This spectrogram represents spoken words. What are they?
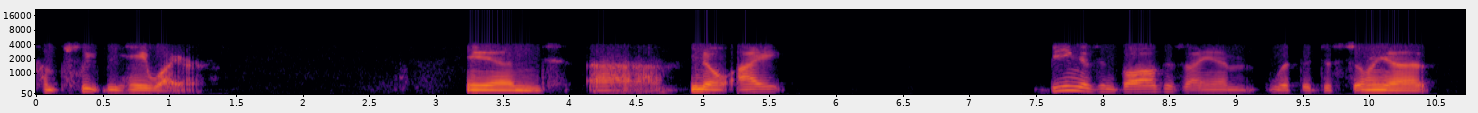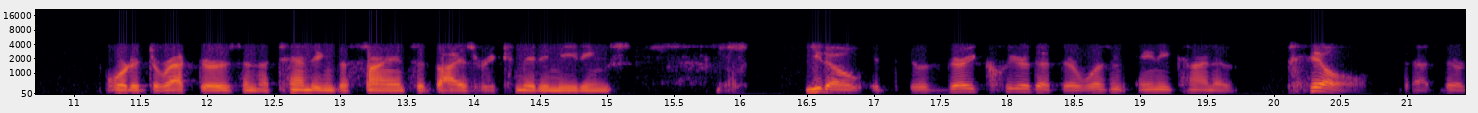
completely haywire. And, uh, you know, I, being as involved as I am with the Dystonia board of directors and attending the science advisory committee meetings, you know, it, it was very clear that there wasn't any kind of pill that they're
